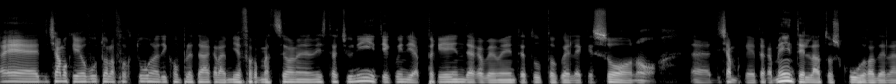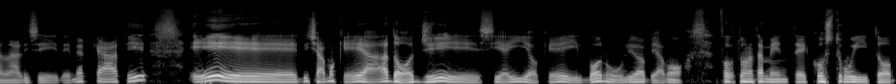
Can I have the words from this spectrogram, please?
eh, diciamo che io ho avuto la fortuna di completare la mia formazione negli Stati Uniti e quindi apprendere ovviamente tutto quelle che sono, eh, diciamo che è veramente il lato scuro dell'analisi dei mercati e diciamo che ad oggi sia io che il buon Ulio abbiamo fortunatamente costruito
